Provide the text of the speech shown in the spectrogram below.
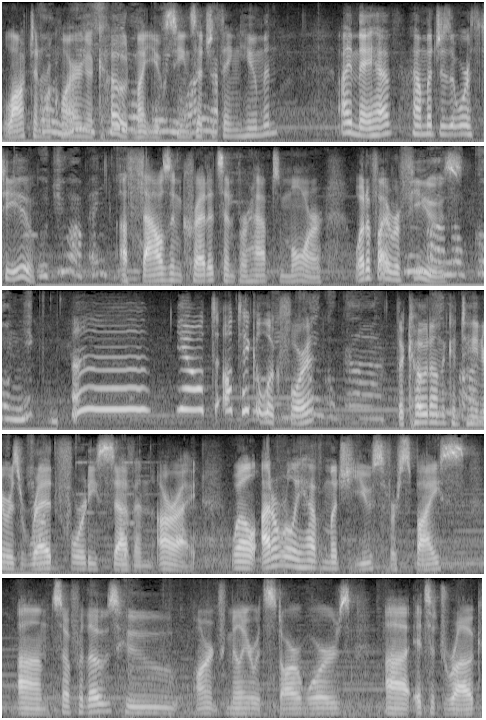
locked and requiring a code. Might you have seen such a thing, human? I may have. How much is it worth to you? A thousand credits and perhaps more. What if I refuse? Uh, yeah, I'll, t I'll take a look for it. The code on the container is red 47. Alright. Well, I don't really have much use for spice. Um, so for those who aren't familiar with Star Wars, uh, it's a drug,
